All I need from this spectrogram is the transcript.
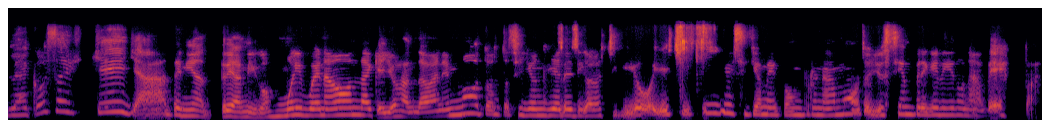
La cosa es que ya tenía tres amigos muy buena onda, que ellos andaban en moto, entonces yo un día les digo a los chiquillos, oye chiquillos, si yo me compro una moto, yo siempre he querido una Vespa.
